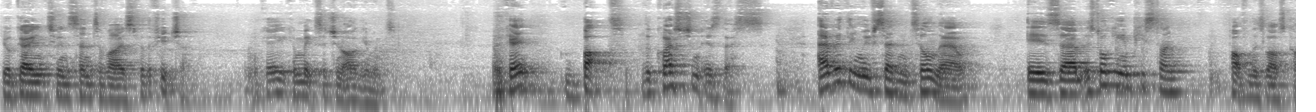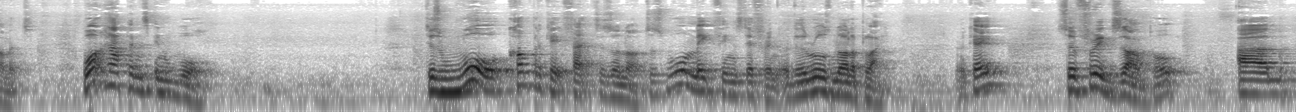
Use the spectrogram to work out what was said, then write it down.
you're going to incentivize for the future. Okay, you can make such an argument. Okay, but the question is this: everything we've said until now is um, is talking in peacetime, apart from this last comment. What happens in war? Does war complicate factors or not? Does war make things different, or do the rules not apply? Okay, so for example, um,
